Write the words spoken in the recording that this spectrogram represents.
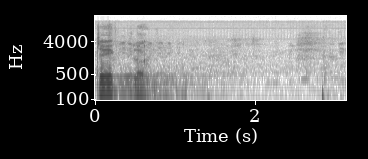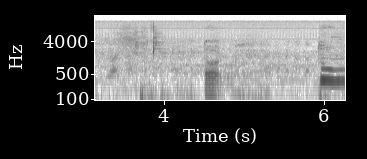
Cek lo. Tuh. Tung,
